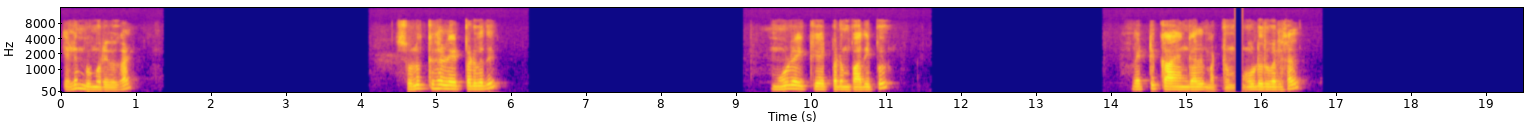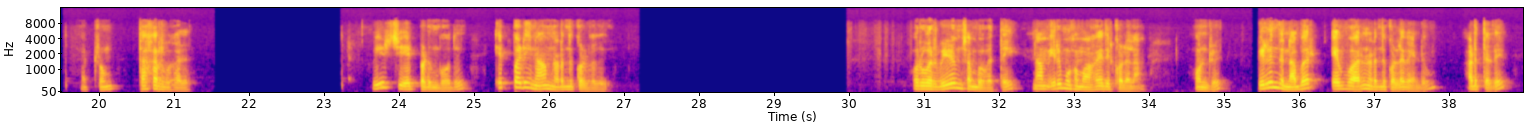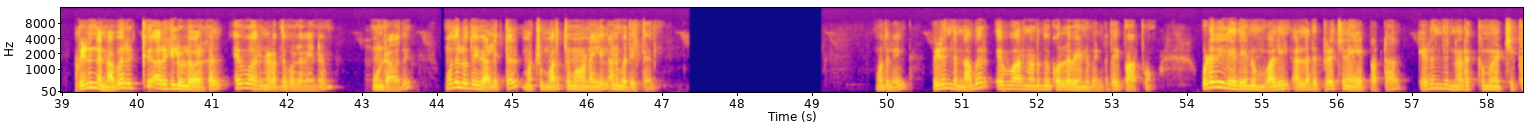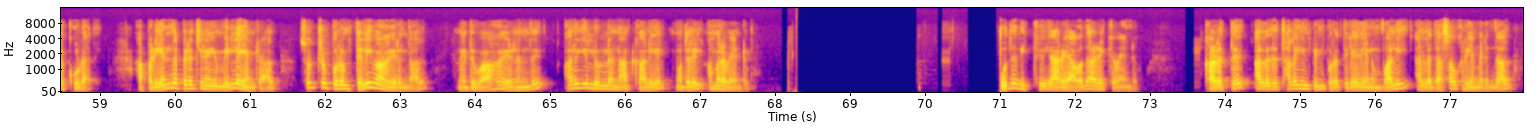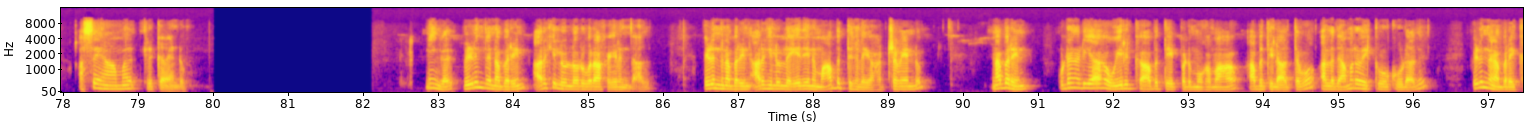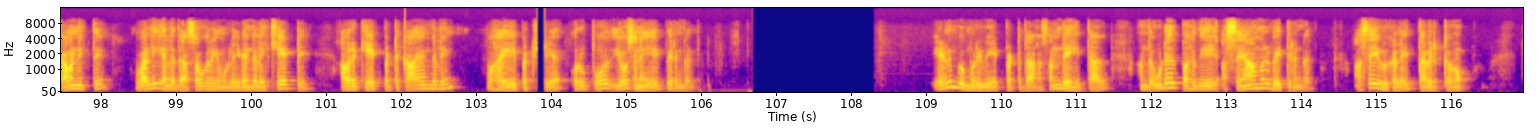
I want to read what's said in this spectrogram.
எலும்பு முறிவுகள் சுளுக்குகள் ஏற்படுவது மூளைக்கு ஏற்படும் பாதிப்பு வெட்டுக்காயங்கள் மற்றும் ஊடுருவல்கள் மற்றும் தகர்வுகள். வீழ்ச்சி ஏற்படும் போது எப்படி நாம் நடந்து கொள்வது? ஒருவர் விழும் சம்பவத்தை நாம் இருமுகமாக எதிர்கொள்ளலாம். ஒன்று விழுந்த நபர் எவ்வாறு நடந்து கொள்ள வேண்டும்? அடுத்தது விழுந்த நபருக்கு அருகில் உள்ளவர்கள் எவ்வாறு நடந்து கொள்ள வேண்டும்? மூன்றாவது முதலுதவி அளித்தல் மற்றும் மருத்துவமனையில் அனுமதித்தல். முதலில் விழுந்த நபர் எவ்வாறு நடந்து கொள்ள வேண்டும் என்பதை பார்ப்போம். உடலில் ஏதேனும் வலி அல்லது பிரச்சனை ஏற்பட்டால் எழுந்து நடக்க முயற்சிக்க கூடாது. அப்படி எந்த பிரச்சனையும் இல்லை என்றால் சுற்றுப்புறம் தெளிவாக இருந்தால் மெதுவாக எழுந்து அருகில் உள்ள நாட்காலியில் முதலில் அமர வேண்டும். உதவிக்கு யாரையாவது அழைக்க வேண்டும். கழுத்து அல்லது தலையின் பின்புறத்தில் ஏதேனும் வலி அல்லது அசௌகரியம் இருந்தால் அசையாமல் இருக்க வேண்டும். நீங்கள் விழுந்த நபரின் அருகில் உள்ளொருவராக இருந்தால் விழுந்த நபரின் அருகிலுள்ள ஏதேனும் ஆபத்துகளை அகற்ற வேண்டும். நபரின் உடனடியாக உயிருக்கு ஆபத்து ஏற்படும் முகமாக ஆபத்தில் ஆழ்த்தவோ அல்லது அமர வைக்கவோ கூடாது. விழுந்த நபரை கவனித்து வலி அல்லது அசௌகரியம் உள்ள இடங்களை கேட்டு அவருக்கு ஏற்பட்ட காயங்களின் வகையை பற்றிய ஒரு போ யோசனையை பெறுங்கள். எலும்பு முறிவு ஏற்பட்டதாக சந்தேகித்தால் அந்த உடல் பகுதியை அசையாமல் வைத்திருங்கள். அசைவுகளை தவிர்க்கவும்.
